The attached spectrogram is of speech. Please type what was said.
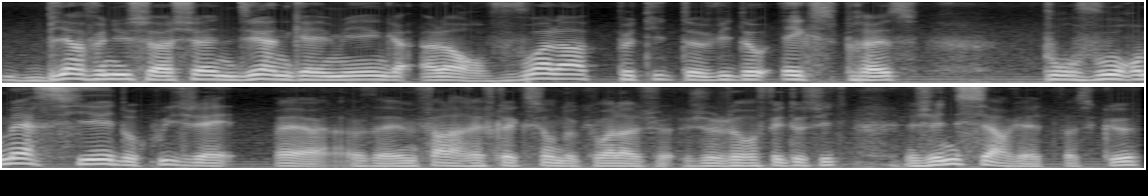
Bienvenue sur la chaîne Diane Gaming. Alors voilà, petite vidéo express pour vous remercier. Donc oui, j'ai, vous allez me faire la réflexion, donc voilà, je, le refais tout de suite. J'ai une serviette parce que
